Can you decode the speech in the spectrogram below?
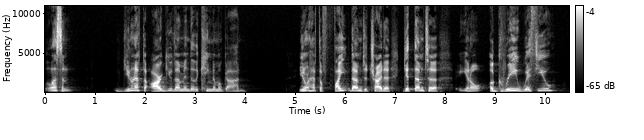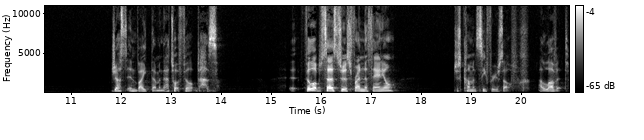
listen, you don't have to argue them into the kingdom of God. You don't have to fight them to try to get them to, you know, agree with you, just invite them. And that's what Philip does. Philip says to his friend Nathaniel, just come and see for yourself. I love it.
